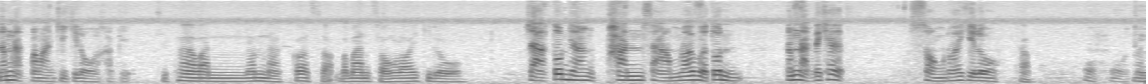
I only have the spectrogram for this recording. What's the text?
น้ำหนักประมาณกี่กิโลอะครับพี่15วันน้ำหนักก็สประมาณ200กิโลจากต้นยางพันสามร้อยกว่าต้น น้ำหนักได้แค่สองร้อยกิโลครับ โอ้โหมัน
